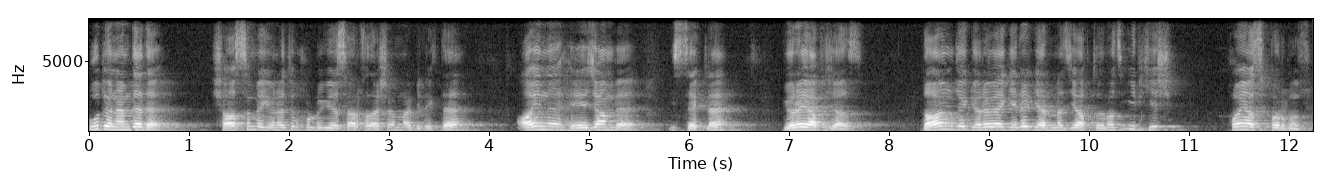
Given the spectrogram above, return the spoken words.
Bu dönemde de şahsım ve yönetim kurulu üyesi arkadaşlarımla birlikte aynı heyecan ve istekle görev yapacağız. Daha önce göreve gelir gelmez yaptığımız ilk iş Konya Spor'umuz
